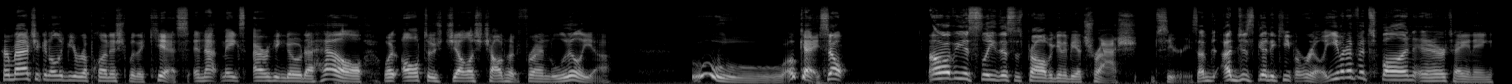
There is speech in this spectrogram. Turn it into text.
her magic can only be replenished with a kiss, and that makes everything go to hell with Alto's jealous childhood friend Lilia. Ooh, okay, so obviously this is probably going to be a trash series. I'm, I'm just going to keep it real. Even if it's fun and entertaining,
